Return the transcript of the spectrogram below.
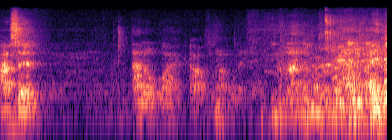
I said, "I don't like I'll Fly Away."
